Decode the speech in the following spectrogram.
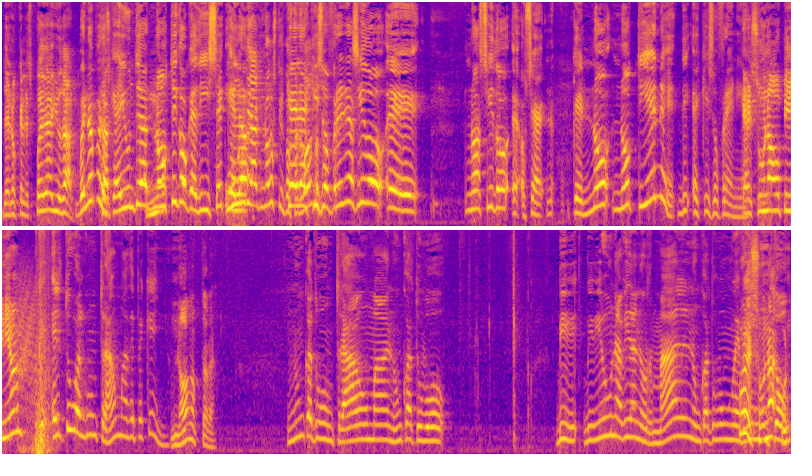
de lo que les puede ayudar. Bueno, pero Entonces, aquí hay un diagnóstico que dice que Un la, diagnóstico, que la esquizofrenia ha sido, eh, no ha sido, eh, o sea, que no, no tiene esquizofrenia. ¿Es una opinión? Que ¿Él tuvo algún trauma de pequeño? No, doctora. Nunca tuvo un trauma, nunca tuvo... vi- vivió una vida normal, nunca tuvo un evento... Pues una un-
